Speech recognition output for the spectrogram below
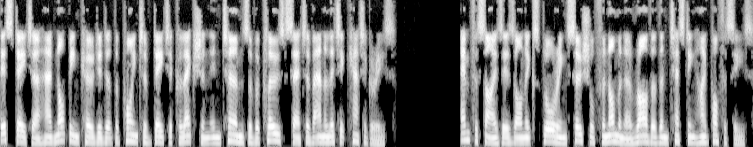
This data had not been coded at the point of data collection in terms of a closed set of analytic categories. Emphasizes on exploring social phenomena rather than testing hypotheses.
